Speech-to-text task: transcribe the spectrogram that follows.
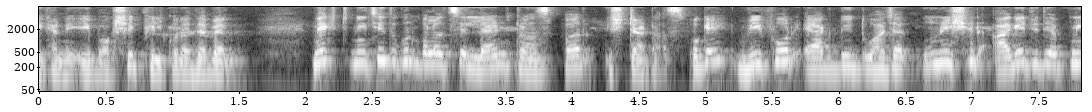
এখানে এই বক্সে ফিল করে দেবেন। নেক্সট নিচে দেখুন বলা হচ্ছে land transfer status okay before এক দুই দু হাজার উনিশের আগে যদি আপনি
